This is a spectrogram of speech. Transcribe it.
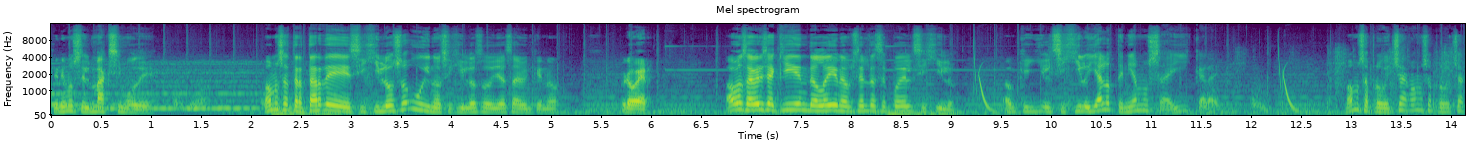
Tenemos el máximo de... Vamos a tratar de sigiloso. Uy, no, sigiloso, ya saben que no. Pero a ver. Vamos a ver si aquí en The Legend of Zelda se puede el sigilo. Aunque el sigilo ya lo teníamos ahí, caray. Vamos a aprovechar, vamos a aprovechar.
